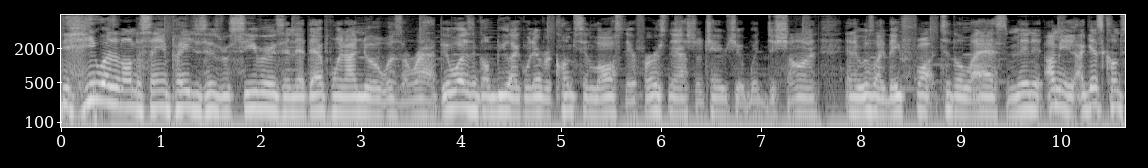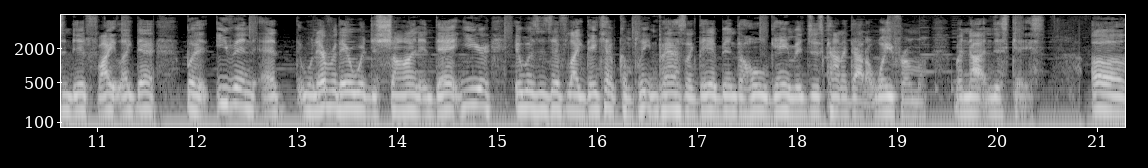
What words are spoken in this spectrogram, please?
He wasn't on the same page as his receivers, and at that point, I knew it was a wrap. It wasn't to be like whenever Clemson lost their first national championship with Deshaun, and it was like they fought to the last minute. I mean, I guess Clemson did fight like that, but even at whenever they were with Deshaun in that year, it was as if like they kept completing passes like they had been the whole game. It just kind of got away from them, but not in this case. Uh,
